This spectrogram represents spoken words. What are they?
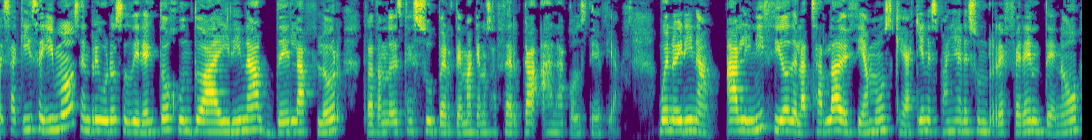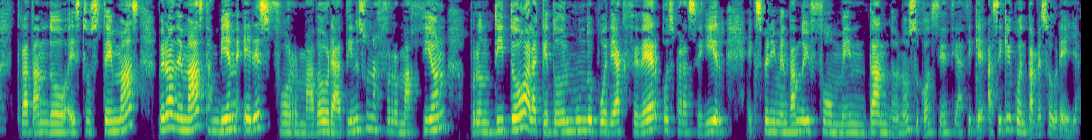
Pues aquí seguimos en riguroso directo junto a Irina de la Flor, tratando este súper tema que nos acerca a la conciencia. Bueno, Irina, al inicio de la charla decíamos que aquí en España eres un referente, ¿no? Tratando estos temas, pero además también eres formadora, tienes una formación prontito a la que todo el mundo puede acceder, pues para seguir experimentando y fomentando, ¿no? Su conciencia. Así que, así que cuéntame sobre ella.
